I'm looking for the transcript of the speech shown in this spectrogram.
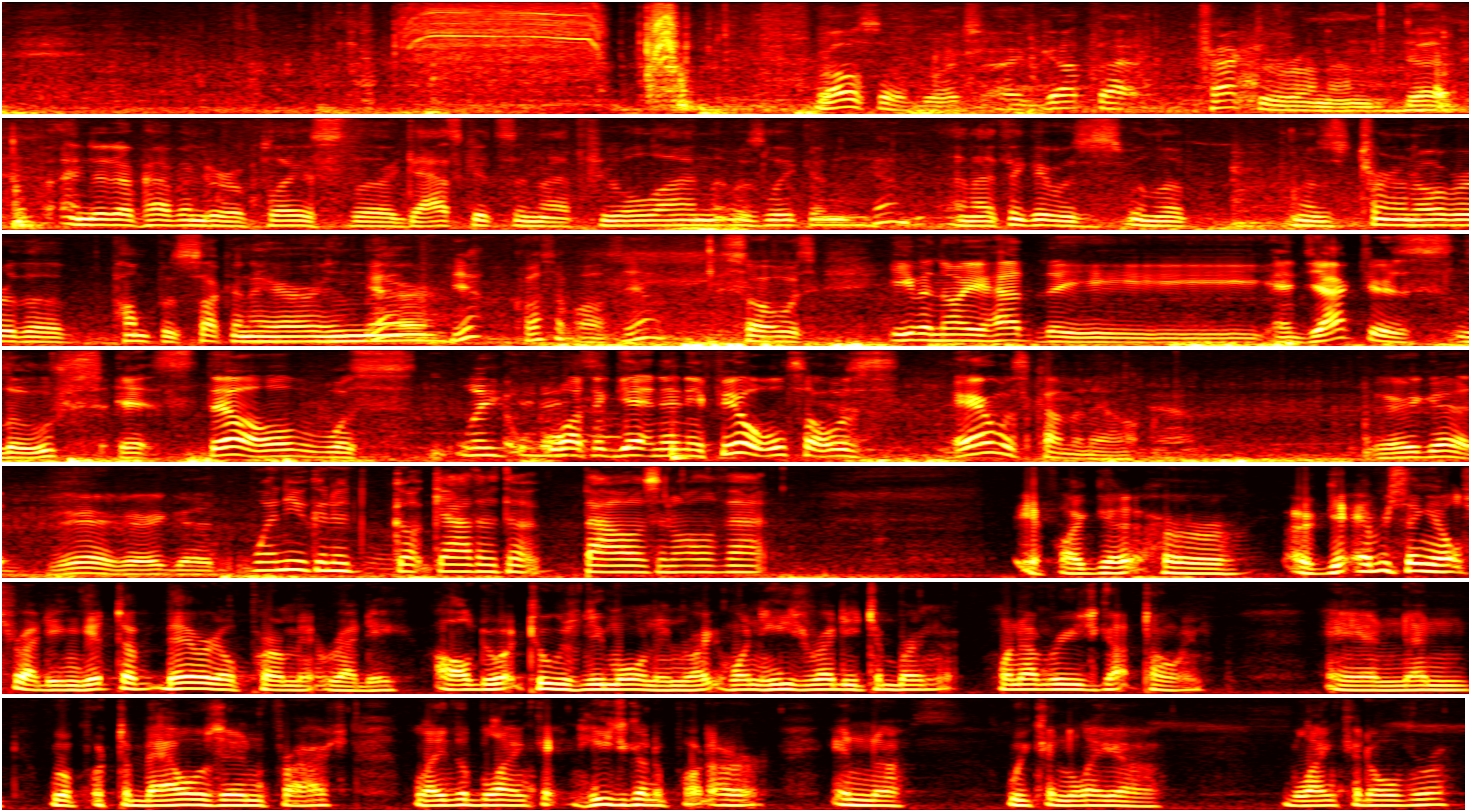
Also, Butch, I got that tractor running. Good. Ended up having to replace the gaskets in that fuel line that was leaking. Yeah. And I think it was when the when I was turning over, the pump was sucking air in there. Yeah, of course it was, yeah. So it was, even though you had the injectors loose, it still was, Leaking wasn't getting any fuel, so it was, air was coming out. Very good, very, very good. When are you going to go gather the boughs and all of that? If I get her, uh, get everything else ready and get the burial permit ready, I'll do it Tuesday morning, right when he's ready to bring it, whenever he's got time. And then we'll put the boughs in fresh, lay the blanket, and he's gonna put her in the, we can lay a blanket over her,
